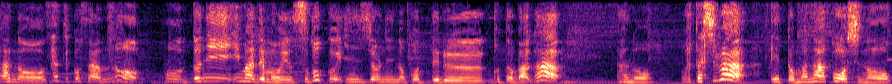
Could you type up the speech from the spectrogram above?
あの幸子さんの本当に今でもすごく印象に残ってる言葉があの私は、えっとマナー講師の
